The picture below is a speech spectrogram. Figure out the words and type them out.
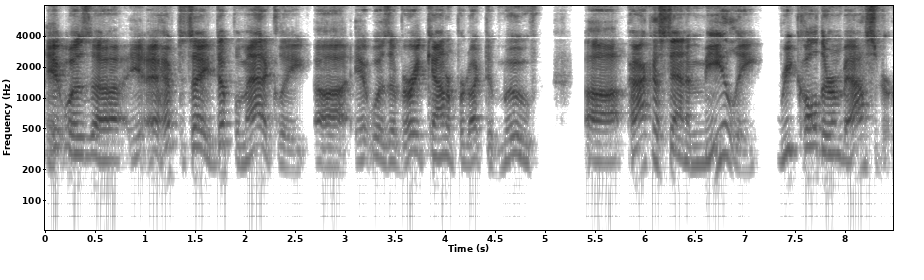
It was, uh, I have to say, diplomatically, uh, it was a very counterproductive move. Uh, Pakistan immediately recalled their ambassador.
